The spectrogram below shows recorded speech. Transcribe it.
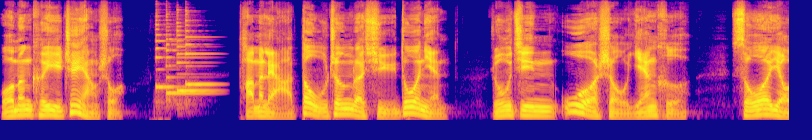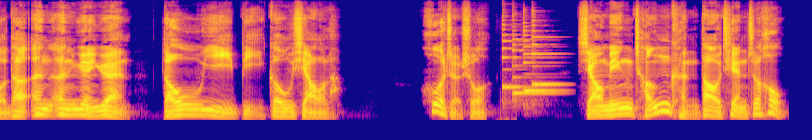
我们可以这样说：他们俩斗争了许多年，如今握手言和，所有的恩恩怨怨都一笔勾销了，或者说，小明诚恳道歉之后，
